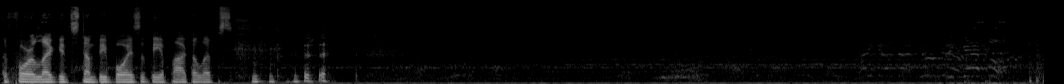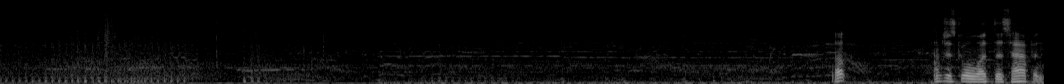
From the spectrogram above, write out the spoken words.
the four-legged stumpy boys of the apocalypse. Oh, I'm just going to let this happen.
